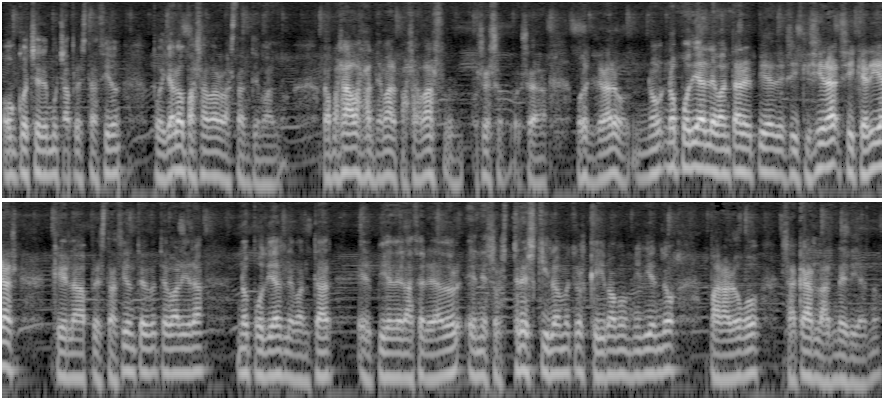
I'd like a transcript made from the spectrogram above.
o un coche de mucha prestación, pues ya lo pasabas bastante mal. Lo pasabas bastante mal, pasabas, pues eso, o sea, porque claro, no, no podías levantar el pie, de, si, quisiera, si querías que la prestación te, te valiera, no podías levantar el pie del acelerador en esos 3 kilómetros que íbamos midiendo para luego sacar las medias. ¿no?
